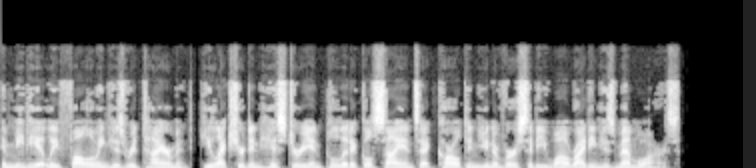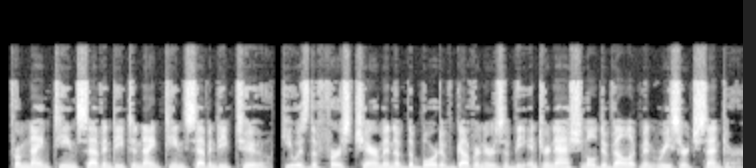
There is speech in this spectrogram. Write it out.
Immediately following his retirement, he lectured in history and political science at Carleton University while writing his memoirs. From 1970 to 1972, he was the first chairman of the Board of Governors of the International Development Research Centre.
